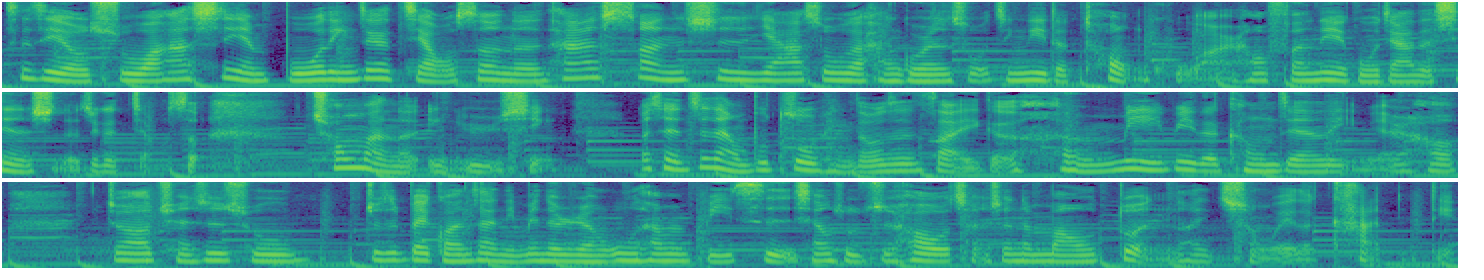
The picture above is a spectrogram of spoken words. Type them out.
自己有说啊，他饰演柏林这个角色呢，他算是压缩了韩国人所经历的痛苦啊，然后分裂国家的现实的这个角色，充满了隐喻性。而且这两部作品都是在一个很密闭的空间里面，然后。就要诠释出，就是被关在里面的人物，他们彼此相处之后产生的矛盾，那也成为了看点。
